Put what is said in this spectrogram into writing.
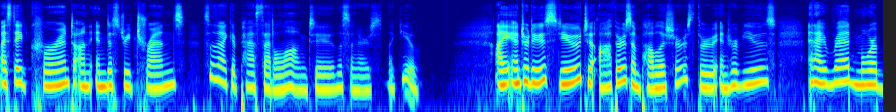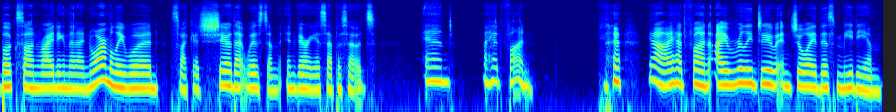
I stayed current on industry trends so that I could pass that along to listeners like you. I introduced you to authors and publishers through interviews, and I read more books on writing than I normally would so I could share that wisdom in various episodes. And I had fun. yeah, I had fun. I really do enjoy this medium.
